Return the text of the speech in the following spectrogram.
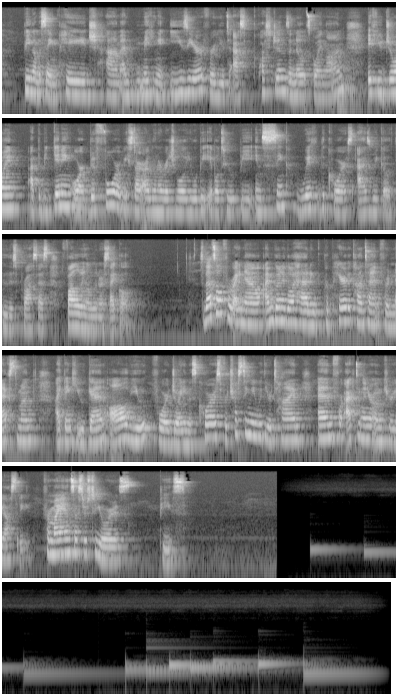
being on the same page um, and making it easier for you to ask questions and know what's going on. If you join at the beginning or before we start our lunar ritual, you will be able to be in sync with the course as we go through this process following a lunar cycle. So that's all for right now. I'm going to go ahead and prepare the content for next month. I thank you again, all of you, for joining this course, for trusting me with your time, and for acting on your own curiosity. From my ancestors to yours, Peace.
